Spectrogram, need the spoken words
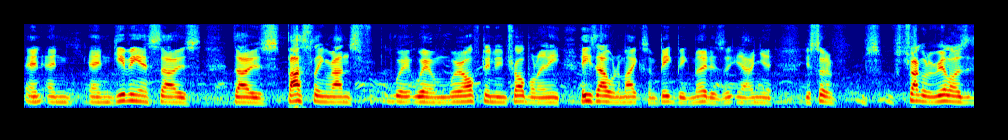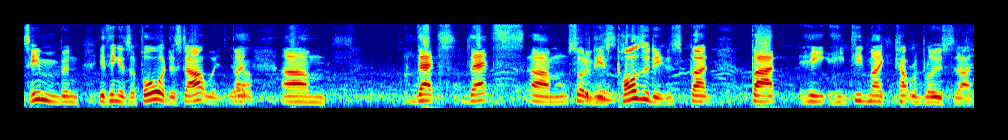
and, and, and giving us those those bustling runs where we're often in trouble. And he, he's able to make some big big meters. You know, and you you sort of struggle to realise it's him, and you think it's a forward to start with. But um, that's that's um, sort of his positives, but but he, he did make a couple of blues today.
